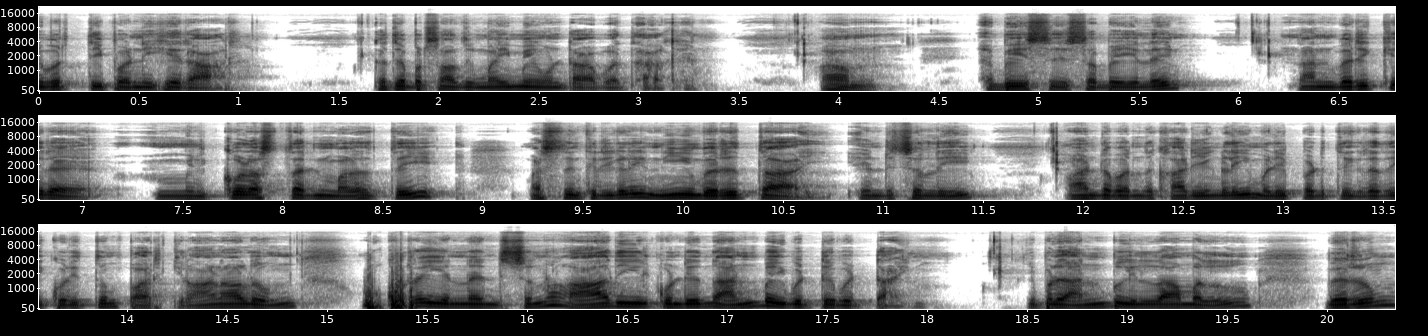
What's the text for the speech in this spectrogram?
நிவர்த்தி பண்ணுகிறார். கத்தப்பிரசாத்துக்கு மகிமை உண்டாவதாக. ஆம் எபேசு சபையிலே நான் வெறுக்கிற நிக்கோலஸ்தரின் மதத்தை மசத்தின் கிரிகளை நீ வெறுத்தாய் என்று சொல்லி ஆண்டவர் அந்த காரியங்களையும் வெளிப்படுத்துகிறதை குறித்தும் பார்க்கிறோம். ஆனாலும் குறை என்னன்னு சொன்னால் ஆதியில் கொண்டிருந்த அன்பை விட்டு விட்டாய். இப்படி அன்பு இல்லாமல் வெறும்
